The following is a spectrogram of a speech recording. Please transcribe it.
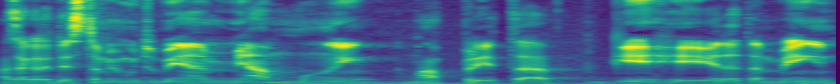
mas agradeço também muito bem a minha mãe, uma preta guerreira também,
